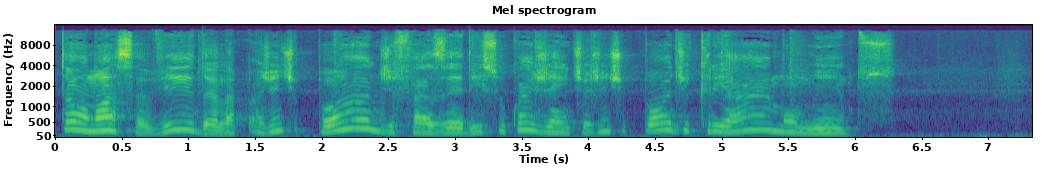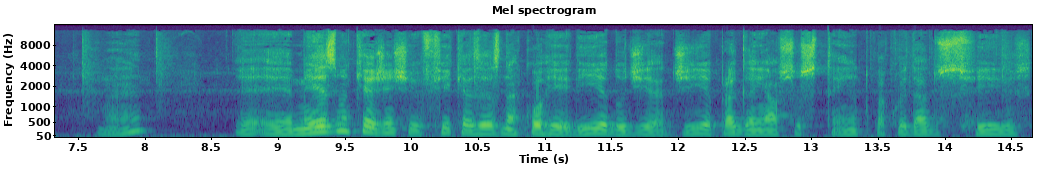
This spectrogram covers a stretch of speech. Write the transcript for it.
Então a nossa vida, ela, a gente pode fazer isso com a gente, a gente pode criar momentos. Né? É, é, mesmo que a gente fique às vezes na correria do dia a dia para ganhar o sustento, para cuidar dos filhos,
